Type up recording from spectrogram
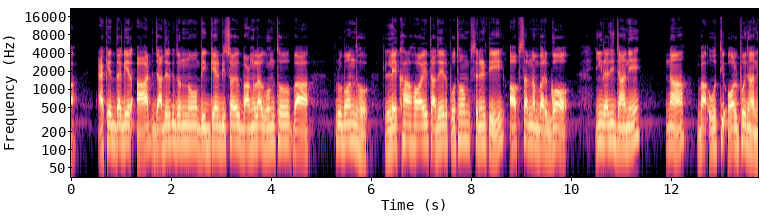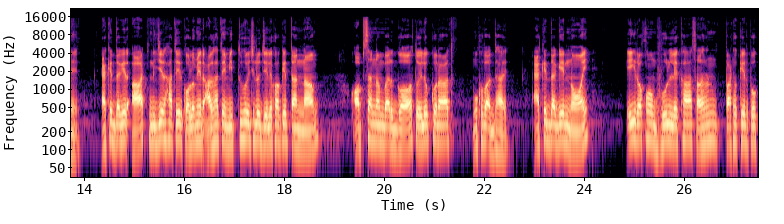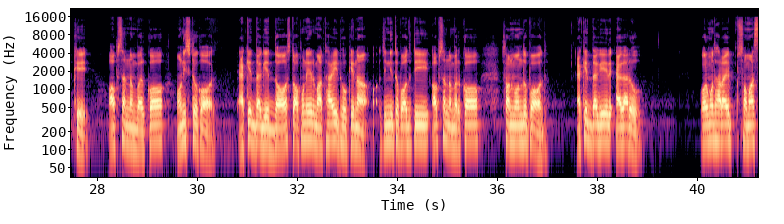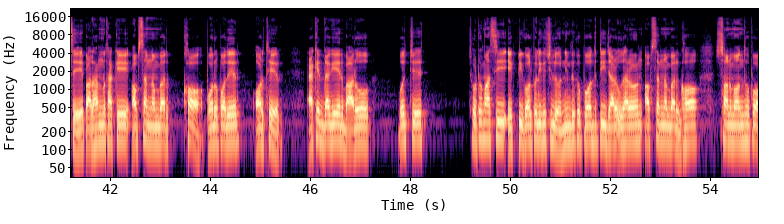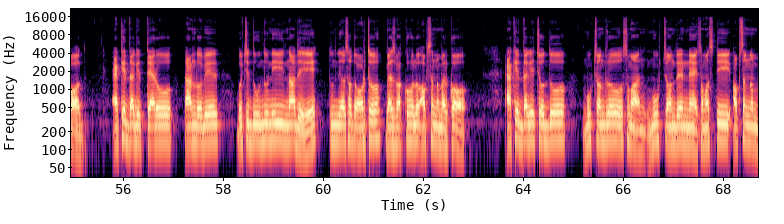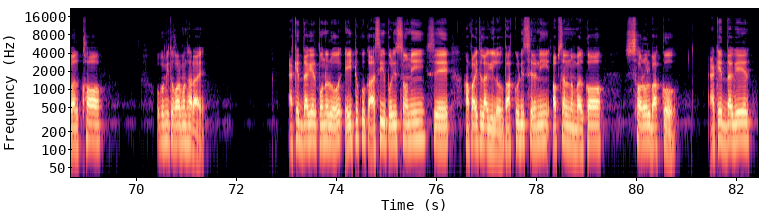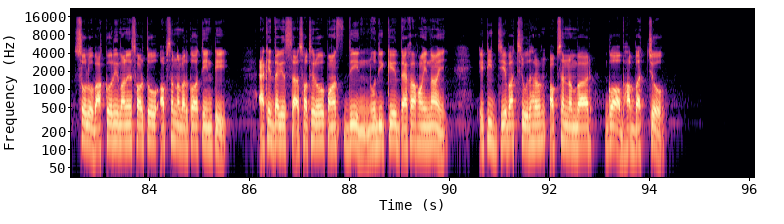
একের দাগের আট, যাদের জন্য বিজ্ঞান বিষয়ক বাংলা গ্রন্থ বা প্রবন্ধ লেখা হয়, তাদের প্রথম শ্রেণীটি অপশান নাম্বার গ। ইংরাজি জানে না বা অতি অল্প জানে। একের দাগের আট, নিজের হাতের কলমের আঘাতে মৃত্যু হয়েছিল যে লেখকের, তার নাম অপশান নাম্বার গ তৈলক্যনাথ মুখোপাধ্যায়। একের দাগের নয়। এই রকম ভুল লেখা সাধারণ পাঠকের পক্ষে অপশান নাম্বার ক, অনিষ্টকর। একের দাগের দশ, তপনের মাথায় ঢোকে না। চিহ্নিত পদটি অপশান নাম্বার ক সম্বন্ধ পদ। একের দাগের এগারো। কর্মধারায় সমাসে প্রাধান্য থাকে অপশান নাম্বার খ, পরপদের অর্থের। একের দাগের বারো, বলছে ছোট মাসি একটি গল্প লিখেছিল, নিম্নলিখিত পদটি যার উদাহরণ অপশান নাম্বার ঘ সম্বন্ধ পদ। একের দাগের তেরো, তাণ্ডবের বলছে দুন্দুনি না দে দুন্দুনি শব্দ অর্থ ব্যাসবাক্য হলো অপশান নাম্বার ক। একের দাগে চোদ্দ, মুখচন্দ্র সমান মুখচন্দ্রের ন্যায়, সমাজটি অপশান নাম্বার খ, উপমিত কর্মধারায়। একের দাগের পনেরো, এইটুকু কাশি পরিশ্রমী সে হাঁপাইতে লাগিল। বাক্যটির শ্রেণি অপশান নম্বর ক, সরল বাক্য। একের দাগের ষোলো, বাক্য নির্মাণের শর্ত অপশান নম্বর ক, তিনটি। একের দাগের সতেরো, পাঁচ দিন নদীকে দেখা হয় নাই। এটি যে বাচ্চার উদাহরণ, অপশান নম্বর গ, ভাববাচ্য।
